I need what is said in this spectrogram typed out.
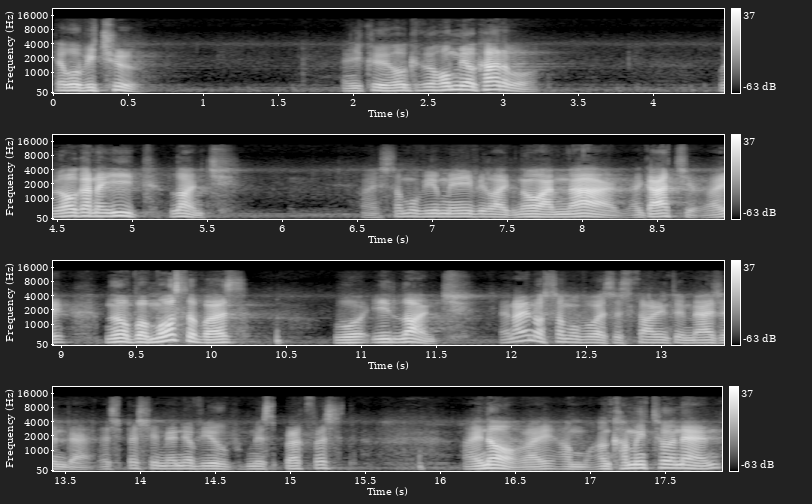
that will be true. And you could hold me accountable. We're all gonna eat lunch. Right? Some of you may be like, no, I'm not. I got you, right? No, but most of us will eat lunch. And I know some of us are starting to imagine that, especially many of you who miss breakfast. I know, right? I'm, I'm coming to an end.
